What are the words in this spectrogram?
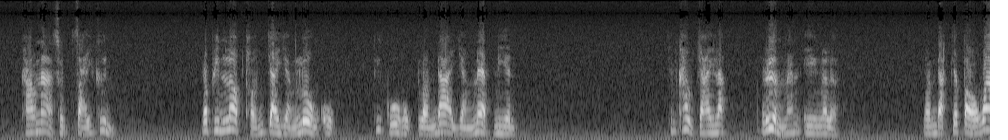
ๆข้าวหน้าสดใสขึ้นระพินรอบถอนใจอย่างโล่งอก ที่โกหกหล่อนได้อย่างแนบเนียน ฉันเข้าใจละ เรื่องนั้นเองแล้วเหรอ หลอนดักจะต่อว่า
